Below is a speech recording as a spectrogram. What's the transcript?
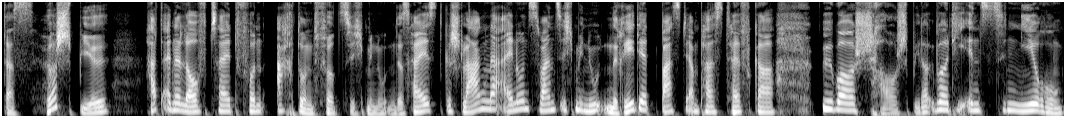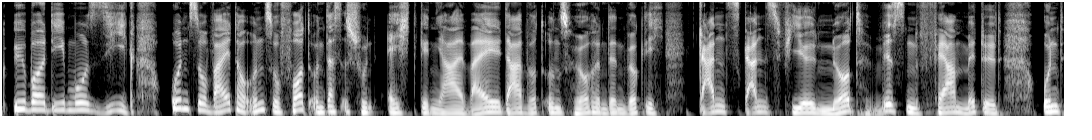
das Hörspiel hat eine Laufzeit von 48 Minuten. Das heißt, geschlagene 21 Minuten redet Bastian Pastewka über Schauspieler, über die Inszenierung, über die Musik und so weiter und so fort. Und das ist schon echt genial, weil da wird uns Hörenden wirklich ganz, ganz viel Nerdwissen vermittelt. Und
